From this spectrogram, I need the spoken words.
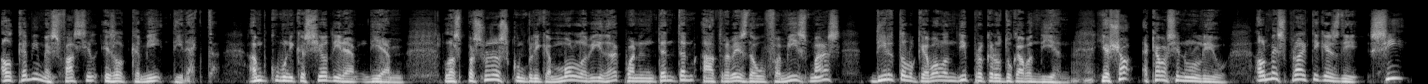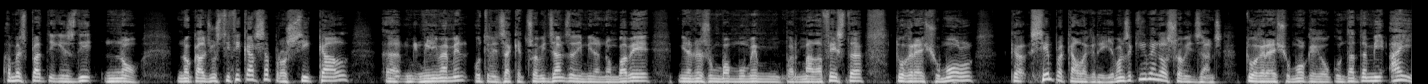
el camí més fàcil és el camí directe. Amb comunicació direm, diem, les persones es compliquen molt la vida quan intenten, a través d'eufemismes, dir-te el que volen dir però que no t'ho acaben dient. I això acaba sent un liu. El més pràctic és dir sí, el més pràctic és dir no. No cal justificar-se, però sí cal eh, mínimament utilitzar aquests suavitzants de dir mira, no em va bé, mira, no és un bon moment per mà de festa, t'ho agraeixo molt, que sempre cal agrair. Llavors aquí venen els suavitzants. T'ho agraeixo molt que hagueu comptat amb mi. Ai,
